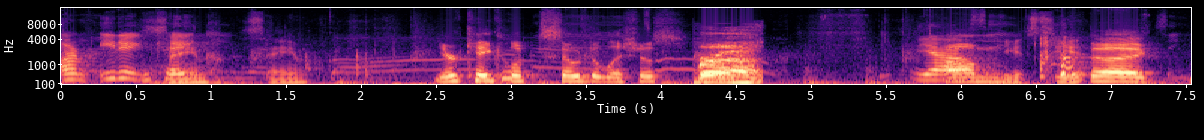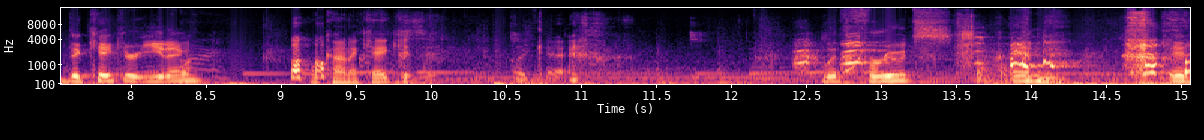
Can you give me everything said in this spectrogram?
I'm eating cake. Same, same. Your cake looked so delicious. Bruh. Yeah. Um, You can see it. the the cake you're eating What kind of cake is it? okay. with fruits and it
